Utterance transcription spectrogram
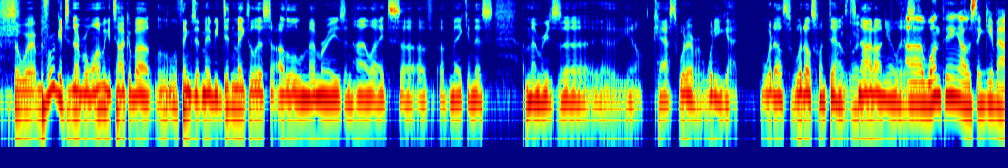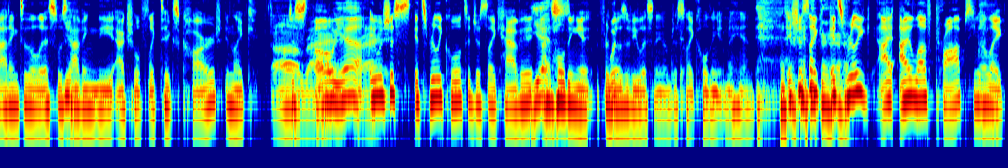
So we're, before we get to number one, we can talk about little things that maybe didn't make the list, and other little memories and highlights uh, of of making this memories. Uh, uh, you know, cast whatever. What do you got? What else? What else went down? It's not on your list. Uh, one thing I was thinking about adding to the list was Yeah. having the actual Flicktix card and like Oh, just right, oh, yeah. right. it was just it's really cool to just like have it. I'm Yes. holding it for What- those of you listening. I'm just like holding it in my hand. It's just like it's really I I love props. You know, like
